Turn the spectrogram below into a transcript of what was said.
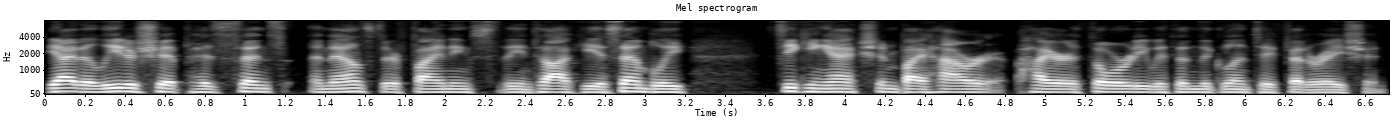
The Ida leadership has since announced their findings to the Intaki Assembly, seeking action by higher, higher authority within the Gallente Federation.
